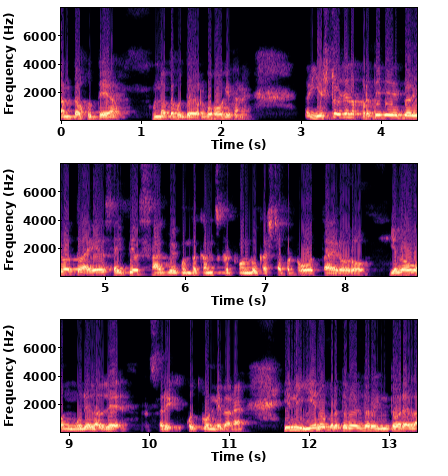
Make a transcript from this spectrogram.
ಅಂತ ಹುದ್ದೆಯ, ಉನ್ನತ ಹುದ್ದೆವರೆಗೂ ಹೋಗಿದ್ದಾನೆ. ಎಷ್ಟೋ ಜನ ಪ್ರತಿಭೆ ಇದ್ದವರು ಇವತ್ತು I S I P S ಆಗ್ಬೇಕು ಅಂತ ಕನ್ಸು ಕಟ್ಕೊಂಡು ಕಷ್ಟಪಟ್ಟು ಓದ್ತಾ ಇರೋರು ಎಲ್ಲೋ ಒಂದ್ ಮೂಲೆಯಲ್ಲಿ ಅಲ್ಲೇ ಸರಿ ಕೂತ್ಕೊಂಡಿದ್ದಾರೆ. ಇನ್ನು ಏನೋ ಪ್ರತಿಭೆ ಇಲ್ದರು ಇಂಥವರೆಲ್ಲ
